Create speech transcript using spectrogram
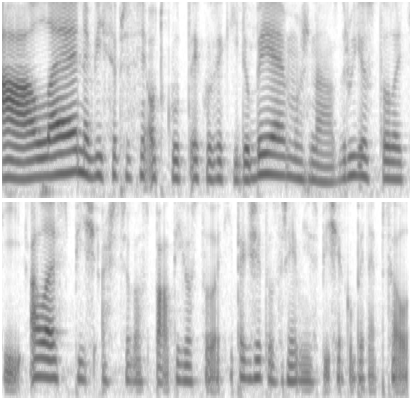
ale neví se přesně odkud, jako z jaký doby je, možná z druhého století, ale spíš až třeba z pátého století, takže to zřejmě spíš jako by nepsal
